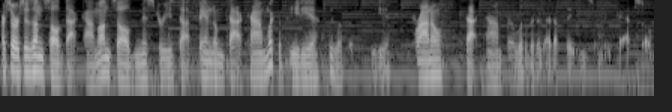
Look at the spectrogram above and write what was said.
Our source is unsolved.com, unsolvedmysteries.fandom.com, Wikipedia. We love Wikipedia. Toronto.com for a little bit of that update and some recaps. So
